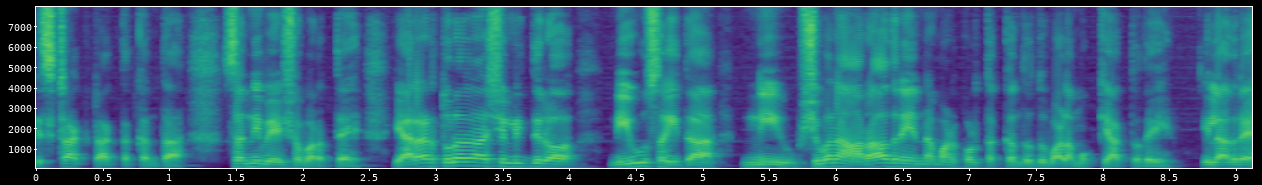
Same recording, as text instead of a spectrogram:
ಡಿಸ್ಟ್ರಾಕ್ಟ್ ಆಗ್ತಕ್ಕಂಥ ಸನ್ನಿವೇಶ ಬರುತ್ತೆ. ಯಾರ್ಯಾರು ತುಲಾರಾಶಿಯಲ್ಲಿದ್ದೀರೋ ನೀವು ಸಹಿತ ನೀವು ಶಿವನ ಆರಾಧನೆಯನ್ನು ಮಾಡ್ಕೊಳ್ತಕ್ಕಂಥದ್ದು ಭಾಳ ಮುಖ್ಯ ಆಗ್ತದೆ. ಇಲ್ಲಾಂದರೆ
